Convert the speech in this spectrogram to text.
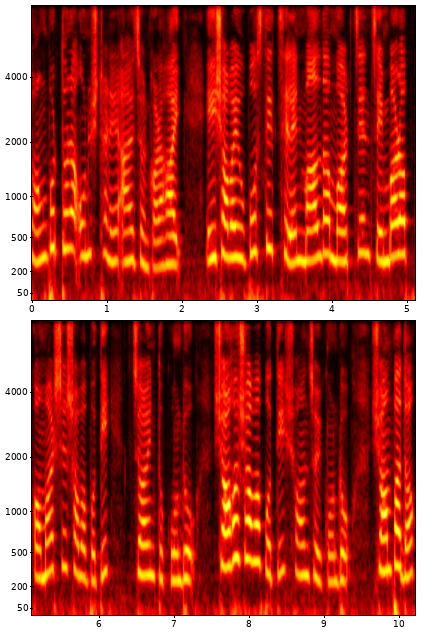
সংবর্ধনা অনুষ্ঠানের আয়োজন করা হয়। এই সভায় উপস্থিত ছিলেন মালদা মার্চেন্ট চেম্বার অব কমার্সের সভাপতি জয়ন্ত কুণ্ডু সহ সভাপতি সঞ্জয় কুণ্ডু, সম্পাদক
